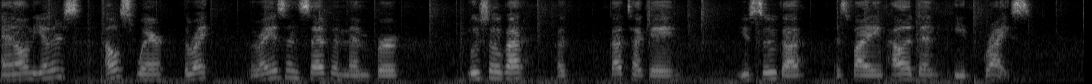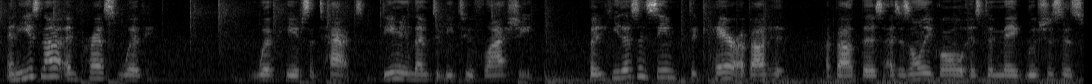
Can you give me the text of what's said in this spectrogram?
And on the others, elsewhere, the right the Ryuzen Seven member Musoga Gatake Yosuga is fighting Paladin Heath Grice, and he's not impressed with with Heath's attacks, deeming them to be too flashy but he doesn't seem to care about it, about this as his only goal is to make Lucius's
